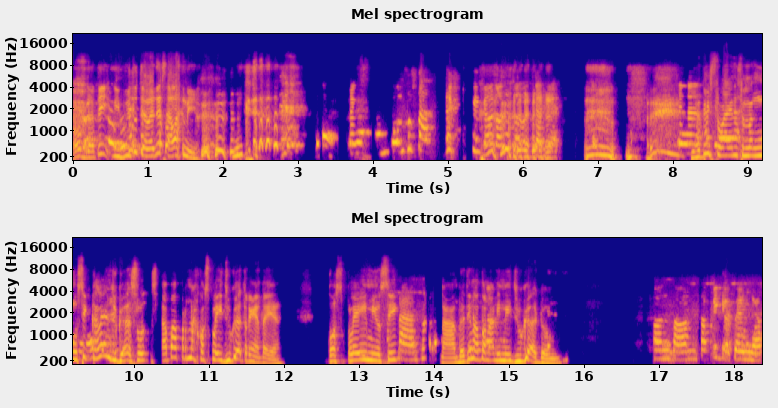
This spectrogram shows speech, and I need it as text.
Oh berarti wibu itu jalannya salah nih. sesat. Berarti selain seneng musik kalian juga apa pernah cosplay juga ternyata ya? Cosplay, musik. nah berarti nonton anime juga dong. nonton tapi nggak banyak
